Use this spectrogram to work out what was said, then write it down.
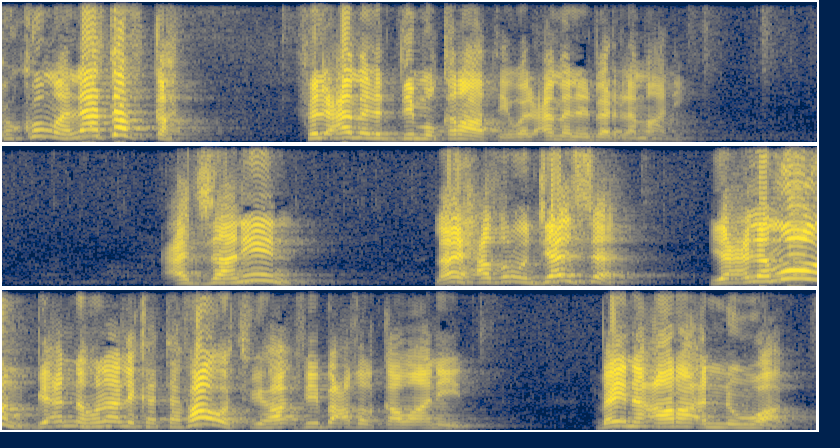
حكومة لا تفقه في العمل الديمقراطي والعمل البرلماني. عجزانين لا يحضرون جلسة يعلمون بأن هنالك تفاوت في في بعض القوانين بين آراء النواب.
